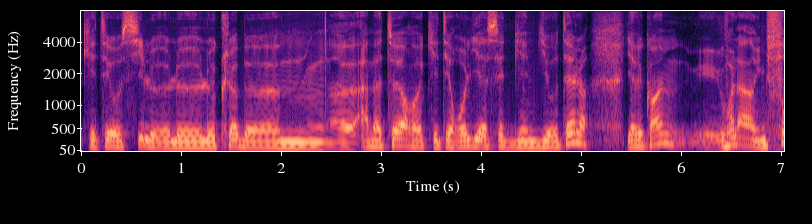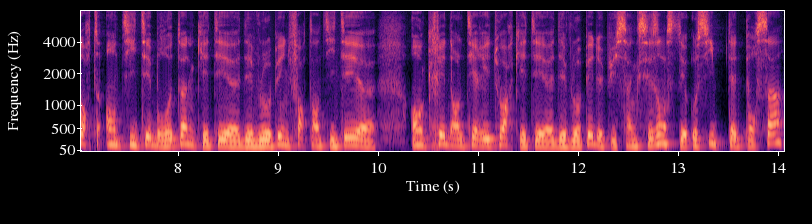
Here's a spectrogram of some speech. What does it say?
Qui était aussi le, le, le club euh, amateur qui était relié à cette BNB Hotel. Il y avait quand même, voilà, une forte entité bretonne qui était développée, une forte entité ancrée dans le territoire qui était développée depuis cinq saisons. C'était aussi peut-être pour ça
